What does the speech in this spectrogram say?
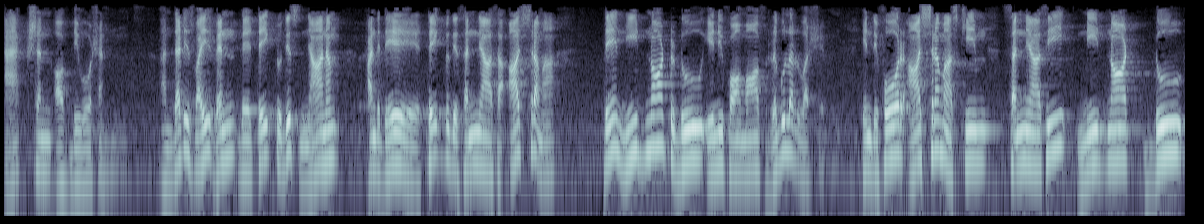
action of devotion. And that is why when they take to this jnanam and they take to the sannyasa ashrama, they need not do any form of regular worship. In the four ashrama scheme, sannyasi need not do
